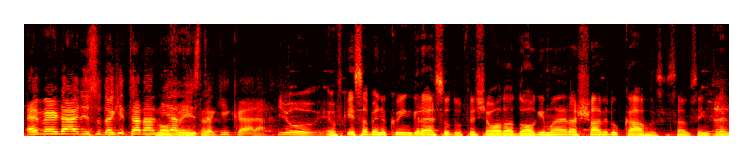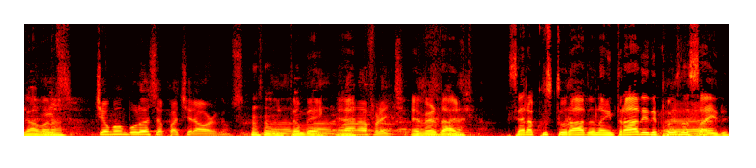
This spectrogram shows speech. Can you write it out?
É verdade, isso daqui tá na minha 90. lista aqui, cara. E eu, eu fiquei sabendo que o ingresso do Festival da Dogma era a chave do carro, você sabe? Você entregava na. Isso. Tinha uma ambulância para tirar órgãos. Lá- Também, Lá, é. lá na frente. É verdade. Você era costurado na entrada e depois na saída.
